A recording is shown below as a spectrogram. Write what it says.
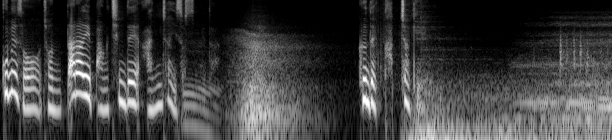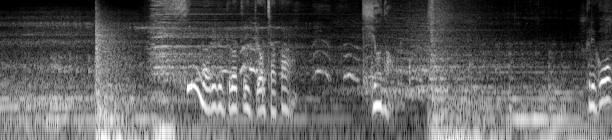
꿈에서 전 딸아이 방 침대에 앉아 있었습니다. 그런데 갑자기 흰 머리를 늘어뜨린 여자가 기어 나오는 거예요. 그리고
